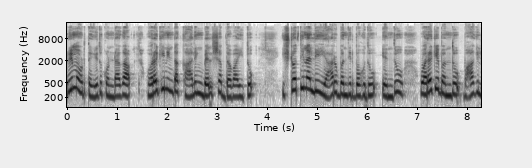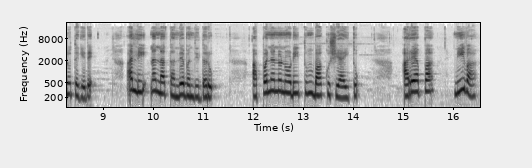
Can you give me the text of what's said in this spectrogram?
ರಿಮೋಟ್ ತೆಗೆದುಕೊಂಡಾಗ ಹೊರಗಿನಿಂದ ಕಾಲಿಂಗ್ ಬೆಲ್ ಶಬ್ದವಾಯಿತು. ಇಷ್ಟೊತ್ತಿನಲ್ಲಿ ಯಾರು ಬಂದಿರಬಹುದು ಎಂದು ಹೊರಗೆ ಬಂದು ಬಾಗಿಲು ತೆಗೆದೆ. ಅಲ್ಲಿ ನನ್ನ ತಂದೆ ಬಂದಿದ್ದರು. ಅಪ್ಪನನ್ನು ನೋಡಿ ತುಂಬ ಖುಷಿಯಾಯಿತು. ಅರೆ ಅಪ್ಪ, ನೀವಾ?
